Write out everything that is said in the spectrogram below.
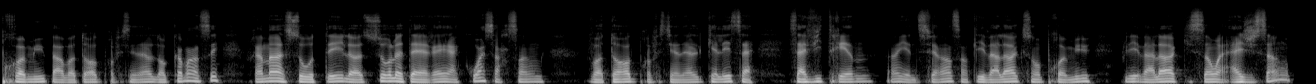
promues par votre ordre professionnel? Donc, commencez vraiment à sauter là, sur le terrain, à quoi ça ressemble votre ordre professionnel, quelle est sa, vitrine. Hein? Il y a une différence entre les valeurs qui sont promues et les valeurs qui sont agissantes.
